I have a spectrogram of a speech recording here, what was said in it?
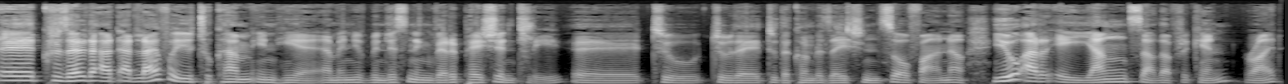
uh, Griselda, I'd, I'd, like for you to come in here. I mean, you've been listening very patiently uh, to to the to the conversation so far. Now, you are a young South African, right?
